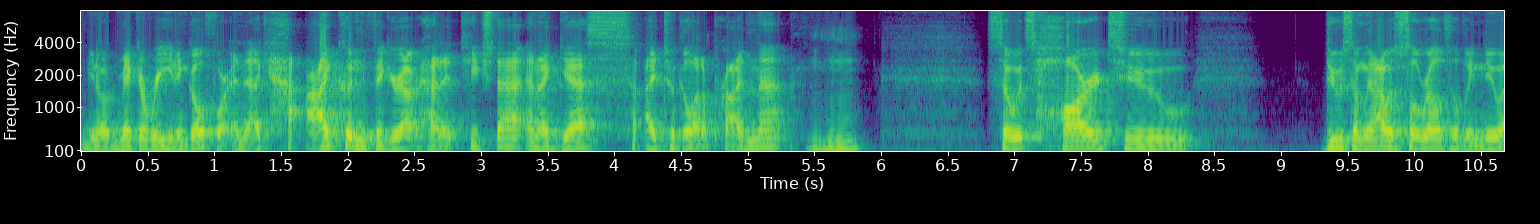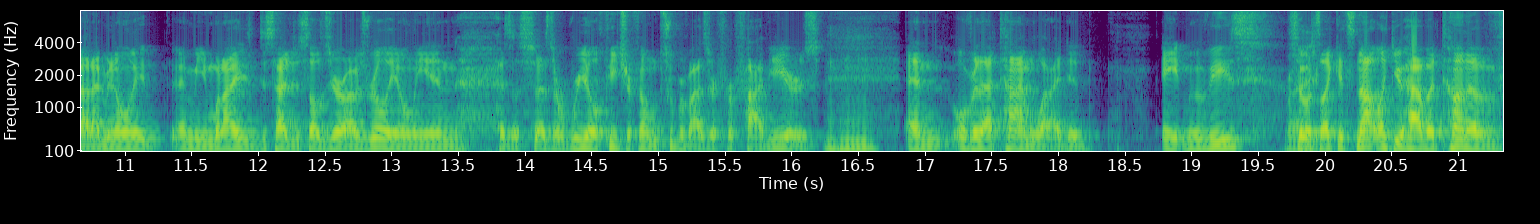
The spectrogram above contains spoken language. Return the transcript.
you know make a read and go for it and like i couldn't figure out how to teach that and i guess i took a lot of pride in that mm-hmm. So it's hard to do something I was still relatively new at. I mean, only I mean, when I decided to sell Zero, I was really only in as a, as a real feature film supervisor for five years, mm-hmm. and over that time, what I did eight movies. Right. So it's like it's not like you have a ton of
